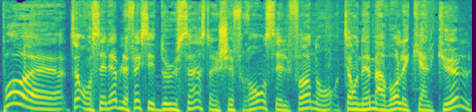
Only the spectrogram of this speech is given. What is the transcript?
pas, euh, tu sais, on célèbre le fait que c'est 200, c'est un chiffron, c'est le fun. On, tu sais, on aime avoir le calcul.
